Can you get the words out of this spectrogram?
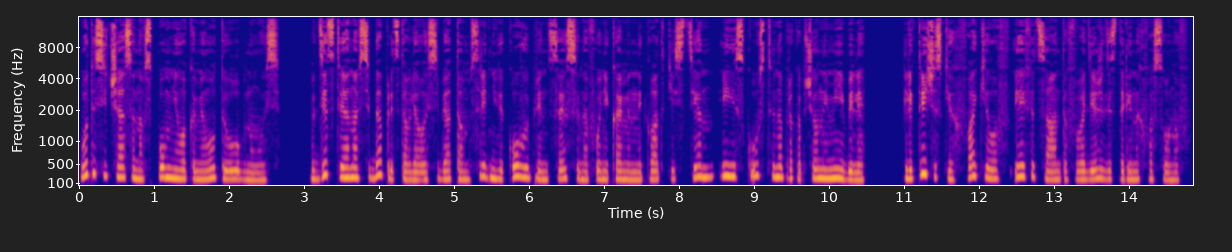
Вот и сейчас она вспомнила Камелот и улыбнулась. В детстве она всегда представляла себя там средневековой принцессой на фоне каменной кладки стен и искусственно прокопченной мебели, электрических факелов и официантов в одежде старинных фасонов.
